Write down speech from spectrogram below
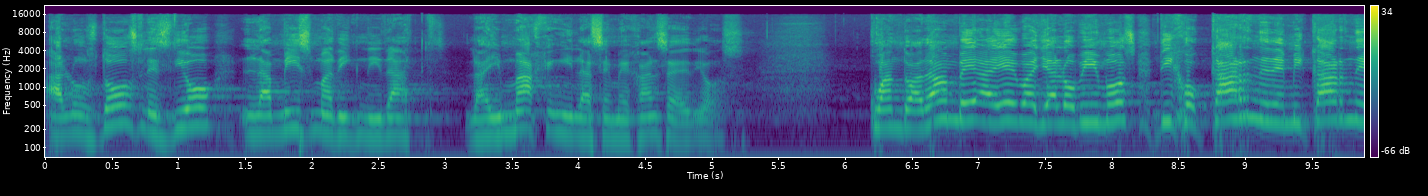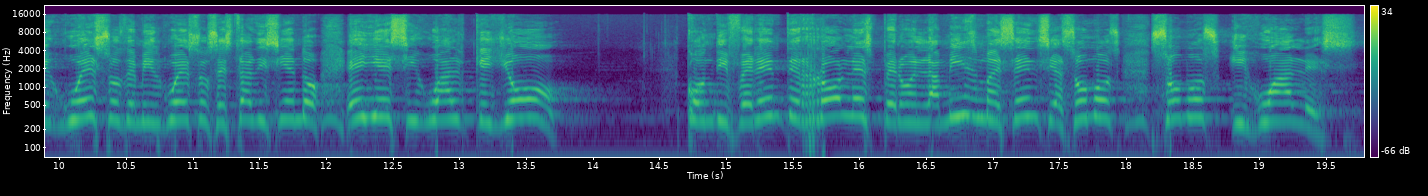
A los dos les dio la misma dignidad la imagen y la semejanza de Dios. Cuando Adán ve a Eva, ya lo vimos, dijo, carne de mi carne, huesos de mis huesos, está diciendo, ella es igual que yo, con diferentes roles, pero en la misma esencia, somos, somos iguales.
